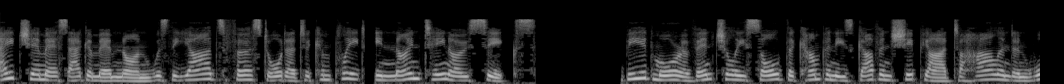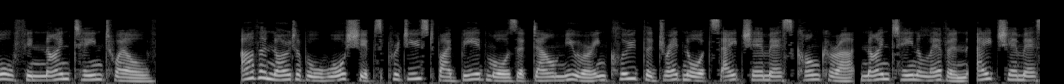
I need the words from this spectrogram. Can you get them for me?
HMS Agamemnon was the yard's first order to complete, in 1906. Beardmore eventually sold the company's Govan shipyard to Harland and Wolff in 1912. Other notable warships produced by Beardmores at Dalmuir include the dreadnoughts HMS Conqueror 1911, HMS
